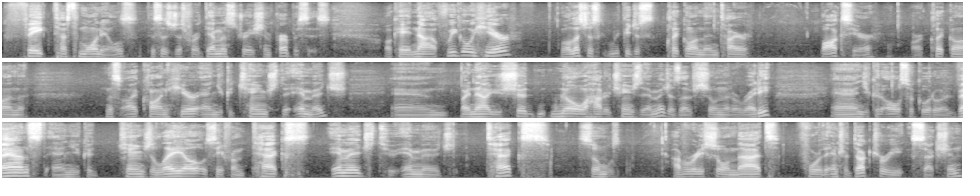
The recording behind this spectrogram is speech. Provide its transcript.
fake testimonials. This is just for demonstration purposes. Okay, now if we go here, well, let's just, we could just click on the entire box here or click on this icon here and you could change the image. And by now you should know how to change the image as I've shown it already. And you could also go to advanced and you could change the layout, say from text image to image text. So I've already shown that for the introductory section,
